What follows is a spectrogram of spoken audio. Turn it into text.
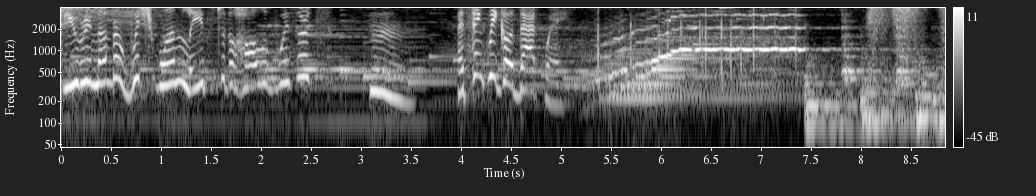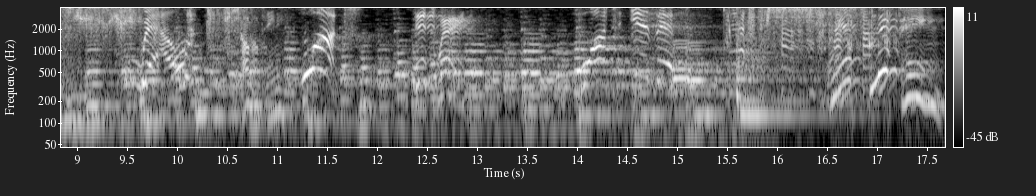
Do you remember which one leads to the Hall of Wizards? Hmm. I think we go that way. Well, Something. what? This way. Sniffing.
